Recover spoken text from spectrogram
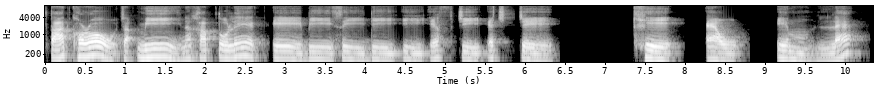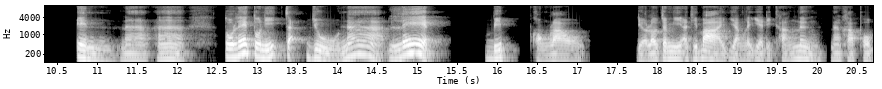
Start Coral จะมีนะครับตัวเลข A B C D E F G H J K L M และ N นะอ่าตัวเลขตัวนี้จะอยู่หน้าเลขบิบของเรา เดี๋ยวเราจะมีอธิบายอย่างละเอียดอีกครั้งหนึ่งนะครับผม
